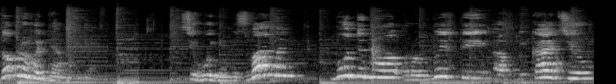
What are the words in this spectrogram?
Доброго дня, моя! Сьогодні ми з вами будемо робити аплікацію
